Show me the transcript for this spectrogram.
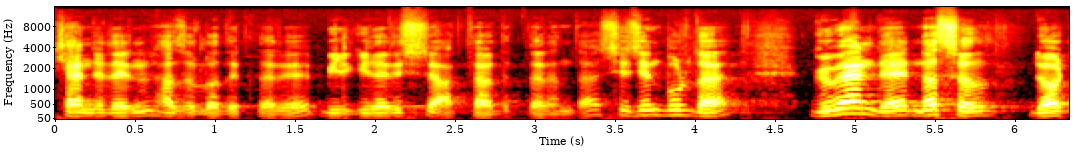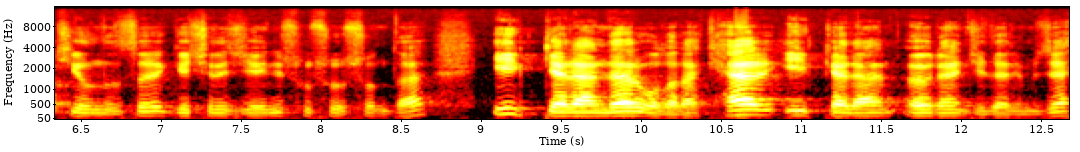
kendilerinin hazırladıkları bilgileri size aktardıklarında sizin burada güvenle nasıl dört yılınızı geçireceğiniz hususunda ilk gelenler olarak her ilk gelen öğrencilerimize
